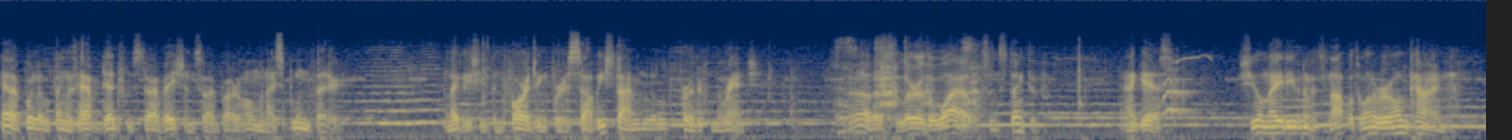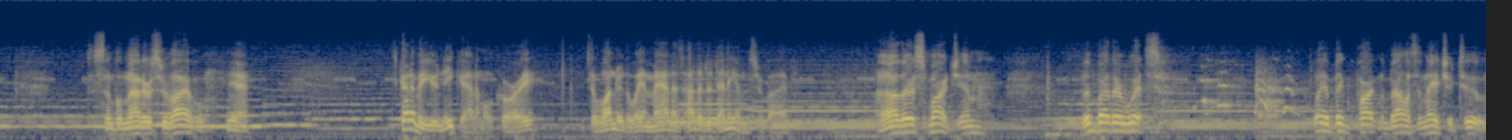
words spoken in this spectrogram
yeah, the poor little thing was half dead from starvation, so I brought her home and I spoon-fed her. And lately she's been foraging for herself, each time a little further from the ranch. Oh, that's the lure of the wild. It's instinctive. I guess. She'll mate even if it's not with one of her own kind. It's a simple matter of survival. Yeah. It's kind of a unique animal, Corey. It's a wonder the way a man has hunted it, any of them survived. Oh, they're smart, Jim. Live by their wits. Play a big part in the balance of nature, too.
